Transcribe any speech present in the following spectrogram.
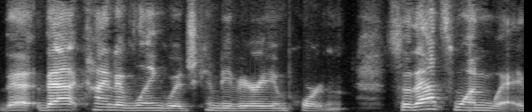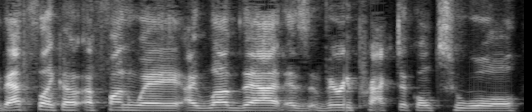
That that kind of language can be very important. So that's one way. That's like a, a fun way. I love that as a very practical tool.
